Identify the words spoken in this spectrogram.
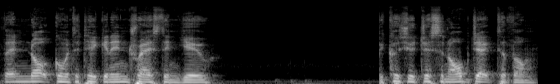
They're not going to take an interest in you because you're just an object to them.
